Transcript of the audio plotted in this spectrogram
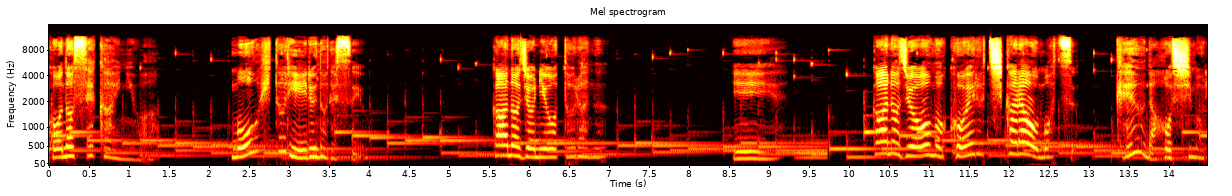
この世界にはもう一人いるのですよ彼女に劣らぬ。いいえ。彼女をも超える力を持つ稀有な星森が。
